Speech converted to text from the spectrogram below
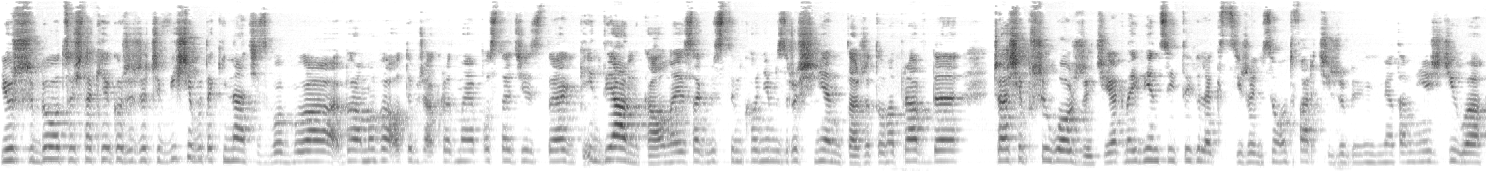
już było coś takiego, że rzeczywiście był taki nacisk, bo była, była mowa o tym, że akurat moja postać jest jak Indianka, ona jest jakby z tym koniem zrośnięta, że to naprawdę trzeba się przyłożyć, jak najwięcej tych lekcji, że oni są otwarci, żeby ja tam jeździła.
